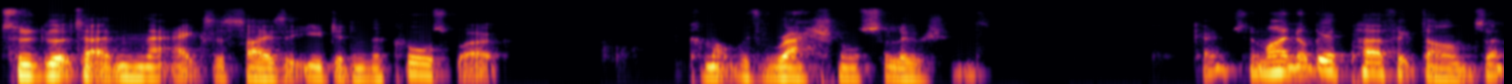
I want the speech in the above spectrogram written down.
sort of looked at in that exercise that you did in the coursework, come up with rational solutions. Okay, so it might not be a perfect answer,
